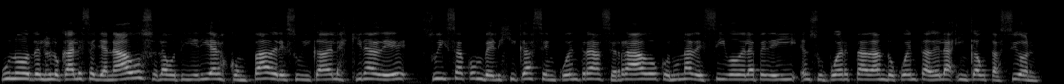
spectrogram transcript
Uno de los locales allanados, la botillería Los Compadres, ubicada en la esquina de Suiza con Bélgica, se encuentra cerrado con un adhesivo de la PDI en su puerta dando cuenta de la incautación.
